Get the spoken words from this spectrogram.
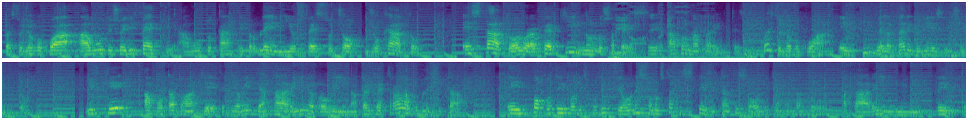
questo gioco qua ha avuto i suoi difetti, ha avuto tanti problemi, io stesso ci ho giocato. È stato, allora, per chi non lo sapesse, apro una parentesi. Questo gioco qua è T dell'Atari 2600 il che ha portato anche effettivamente Atari in rovina perché tra la pubblicità e il poco tempo a disposizione sono stati spesi tanti soldi che hanno mandato Atari in debito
